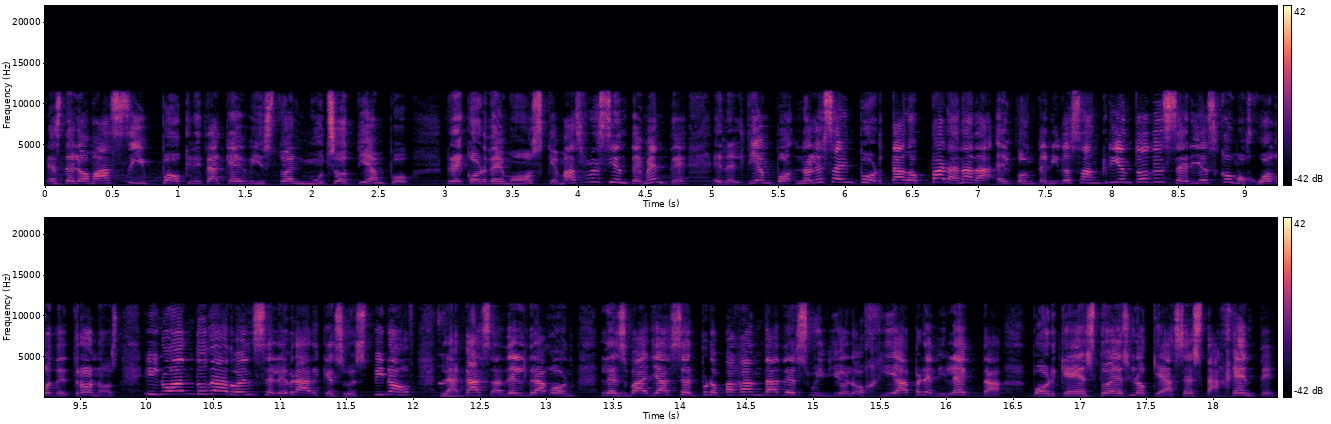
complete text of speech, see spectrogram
es de lo más hipócrita que he visto en mucho tiempo. Recordemos que más recientemente, en el tiempo, no les ha importado para nada el contenido sangriento de series como Juego de Tronos, y no han dudado en celebrar que su spin-off, La Casa del Dragón, les vaya a ser propaganda de su ideología predilecta, porque esto es lo que hace esta gente.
